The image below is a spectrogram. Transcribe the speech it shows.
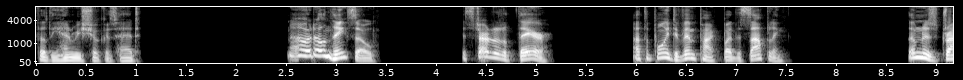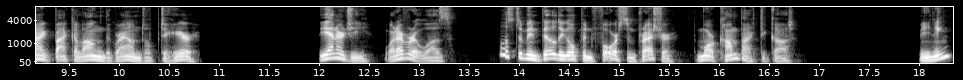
Filthy Henry shook his head. No, I don't think so. It started up there, at the point of impact by the sapling. Then was dragged back along the ground up to here. The energy, whatever it was, must have been building up in force and pressure the more compact it got. Meaning?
